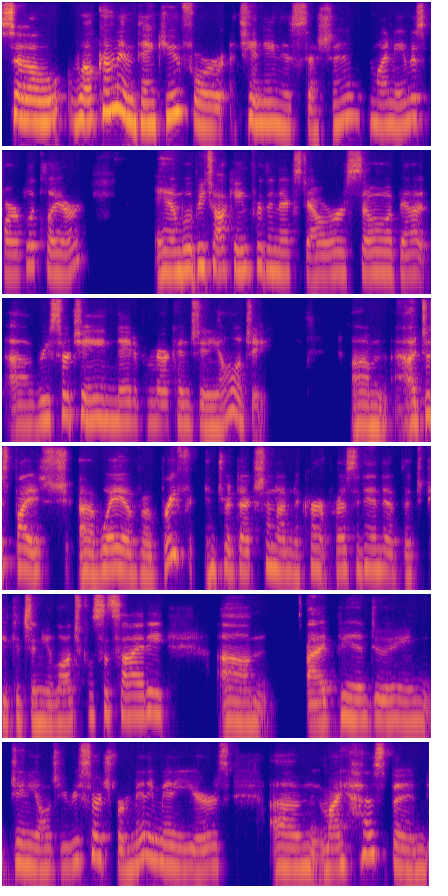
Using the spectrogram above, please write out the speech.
So welcome and thank you for attending this session. My name is Barb LeClaire, and we'll be talking for the next hour or so about uh, researching Native American genealogy. Um, just by uh, way of a brief introduction, I'm the current president of the Topeka Genealogical Society. Um, I've been doing genealogy research for many, many years. Um, my husband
